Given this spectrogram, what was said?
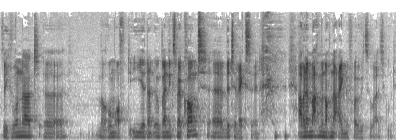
sich wundert, äh, warum auf die ihr dann irgendwann nichts mehr kommt, äh, bitte wechseln. Aber dann machen wir noch eine eigene Folge zu, alles gut.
